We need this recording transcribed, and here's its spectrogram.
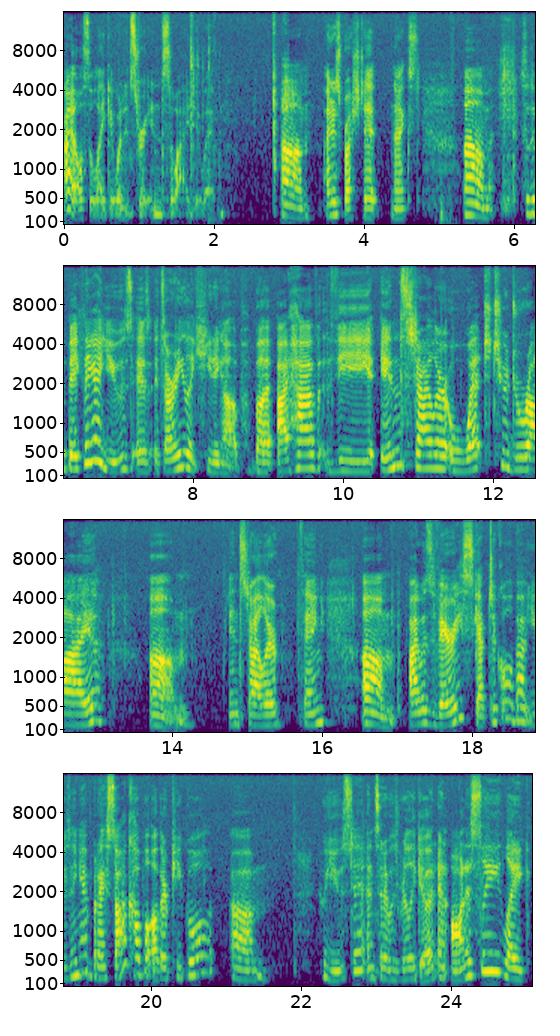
I also like it when it's straightened, so I do it. Um, I just brushed it next. Um, so the big thing I use is, it's already like heating up, but I have the InStyler Wet to Dry, um, InStyler thing. Um, I was very skeptical about using it, but I saw a couple other people, um, who used it and said it was really good. And honestly, like,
